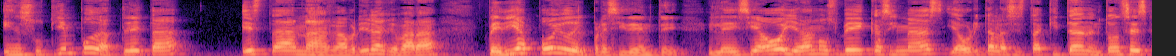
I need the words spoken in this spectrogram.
en su tiempo de atleta, esta Ana Gabriela Guevara pedía apoyo del presidente y le decía, oye, danos becas y más, y ahorita las está quitando. Entonces,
